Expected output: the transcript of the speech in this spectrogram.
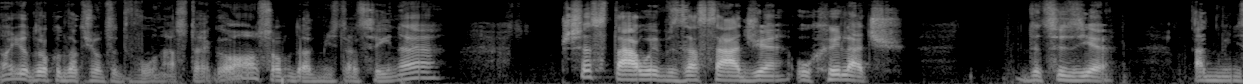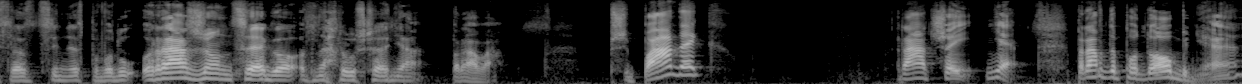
No i od roku 2012 sądy administracyjne przestały w zasadzie uchylać decyzje administracyjne z powodu rażącego naruszenia prawa. Przypadek? Raczej nie. Prawdopodobnie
